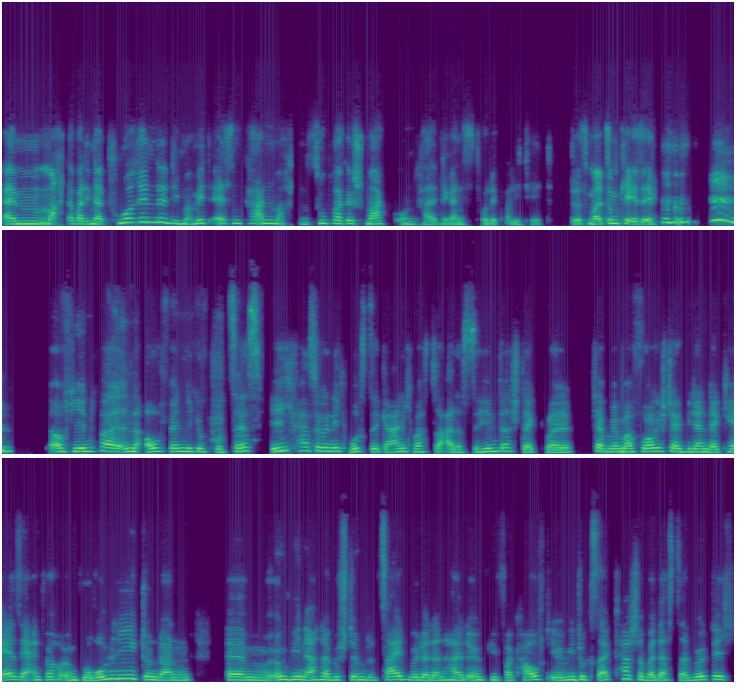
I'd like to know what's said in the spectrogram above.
ähm, macht aber die Naturrinde, die man mitessen kann, macht einen super Geschmack und halt eine ganz tolle Qualität. Das mal zum Käse. auf jeden Fall ein aufwendiger Prozess. Ich persönlich wusste gar nicht, was da alles dahinter steckt, weil ich habe mir mal vorgestellt, wie dann der Käse einfach irgendwo rumliegt und dann ähm, irgendwie nach einer bestimmten Zeit würde dann halt irgendwie verkauft, wie du gesagt hast, aber dass da wirklich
